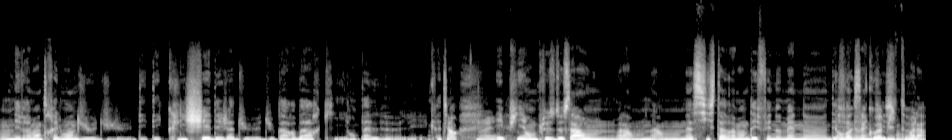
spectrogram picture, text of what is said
On est vraiment très loin du, du- des, des clichés déjà du, du barbare qui empale euh, les chrétiens. Et puis en plus de ça, on, voilà, on, a- on assiste à vraiment des phénomènes. euh, Des On voit que ça phénomènes qui cohabite, sont- ouais. voilà,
